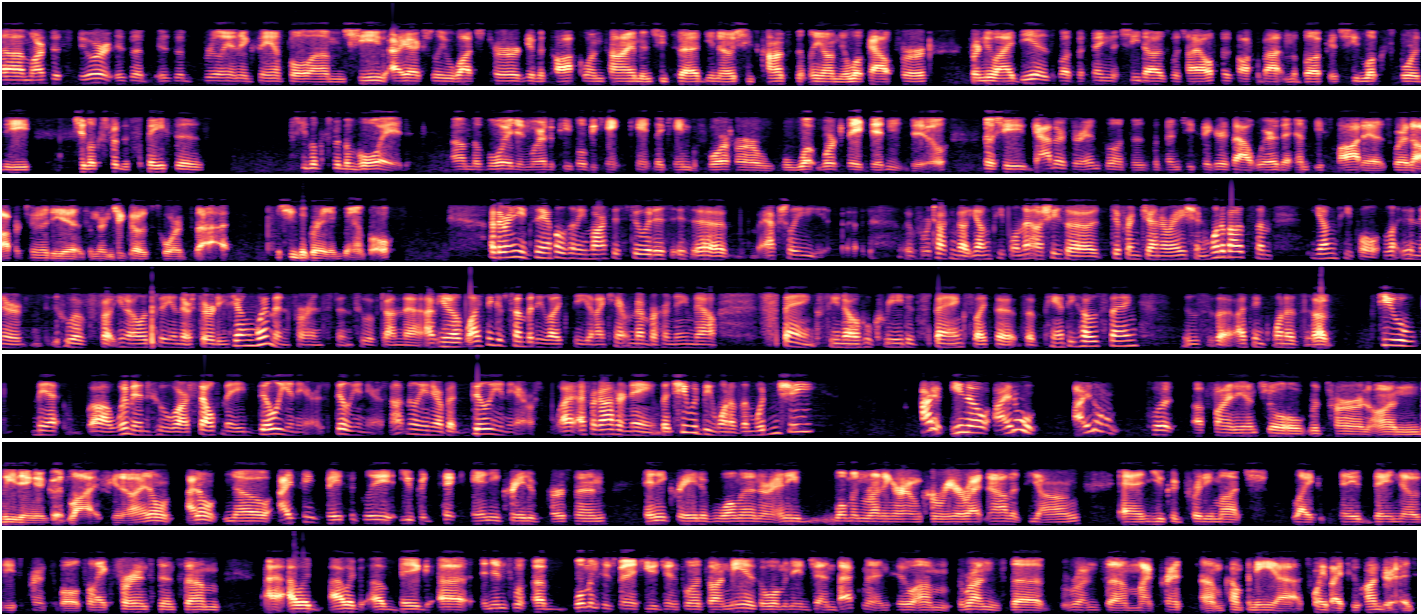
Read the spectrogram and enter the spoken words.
uh, Martha Stewart is a is a brilliant example. Um, she I actually watched her give a talk one time, and she said, you know, she's constantly on the lookout for for new ideas. But the thing that she does, which I also talk about in the book, is she looks for the she looks for the spaces, she looks for the void, um, the void and where the people became came, they came before her, what work they didn't do. So she gathers her influences, but then she figures out where the empty spot is, where the opportunity is, and then she goes towards that. So she's a great example. Are there any examples? I mean, Martha Stewart is is uh, actually, uh, if we're talking about young people now, she's a different generation. What about some young people in their who have, uh, you know, let's say in their 30s, young women, for instance, who have done that? I, you know, I think of somebody like the, and I can't remember her name now, Spanx, you know, who created Spanx, like the the pantyhose thing, who's the I think one of the few uh, women who are self-made billionaires, billionaires, not millionaire, but billionaires. I, I forgot her name, but she would be one of them, wouldn't she? I, you know, I don't, I don't put a financial return on leading a good life. You know, I don't, I don't know. I think basically you could pick any creative person any creative woman or any woman running her own career right now that's young and you could pretty much like they they know these principles like for instance um I, I would I would a big uh an influ- a woman who's been a huge influence on me is a woman named Jen Bekman who um runs the runs um my print um company uh 20 by 200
